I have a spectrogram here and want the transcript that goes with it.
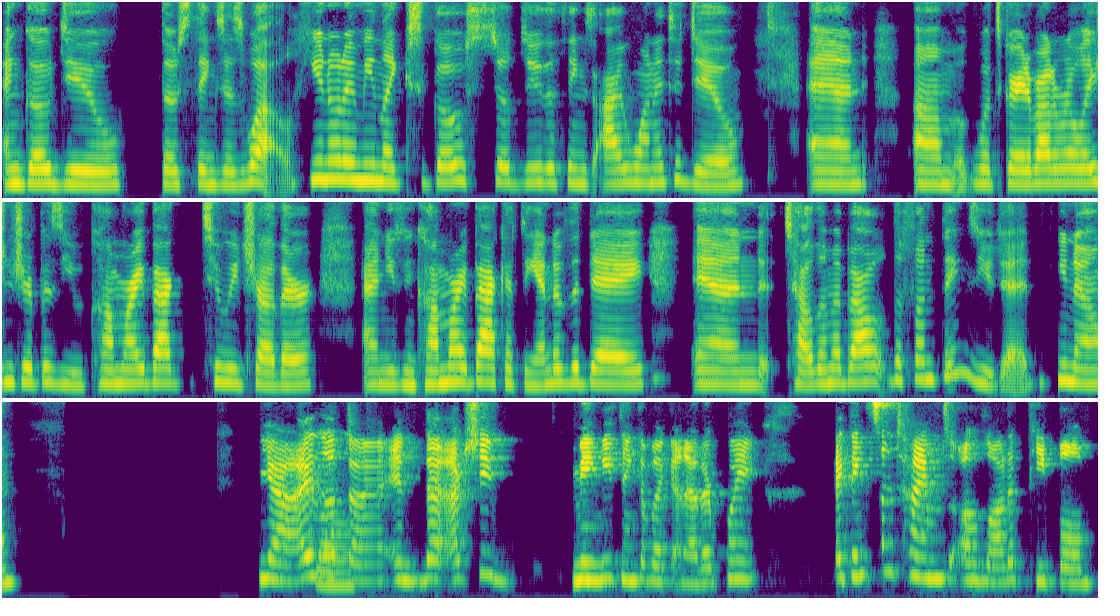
and go do those things as well. You know what I mean? Like go still do the things I wanted to do. And um what's great about a relationship is you come right back to each other and you can come right back at the end of the day and tell them about the fun things you did, you know. Yeah, I love that. And that actually made me think of like another point. I think sometimes a lot of people,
